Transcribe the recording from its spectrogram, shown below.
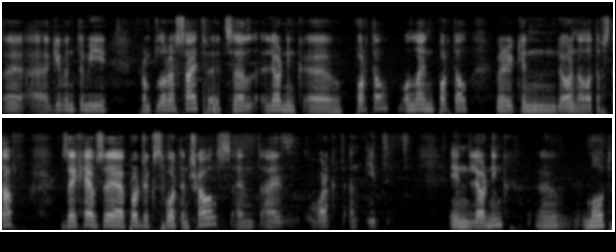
uh, uh given to me from Pluralsight. It's a learning uh, portal online portal where you can learn a lot of stuff. They have the project sword and shovels and I worked on it in learning uh, mode.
